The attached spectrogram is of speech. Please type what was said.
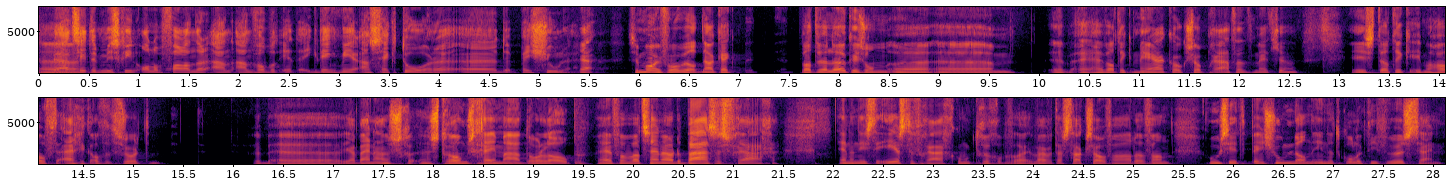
ja, het zit er misschien onopvallender aan, aan bijvoorbeeld, ik denk meer aan sectoren, de pensioenen. Ja, dat is een mooi voorbeeld. Nou, kijk, wat wel leuk is om. eh, ehm, eh, hè, wat ik merk, ook zo pratend met je, is dat ik in mijn hoofd eigenlijk altijd een soort. ja, bijna een, een stroomschema doorloop. Hè, van wat zijn nou de basisvragen? En dan is de eerste vraag, kom ik terug op waar we het daar straks over hadden, van hoe zit pensioen dan in het collectief bewustzijn?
